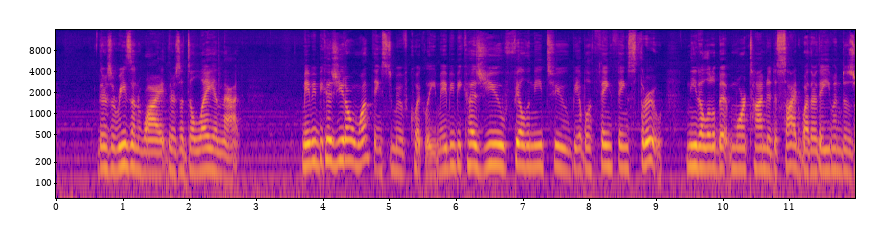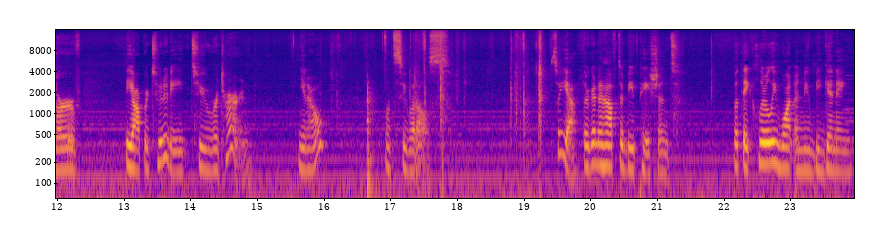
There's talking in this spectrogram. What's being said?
there's a reason why there's a delay in that. Maybe because you don't want things to move quickly. Maybe because you feel the need to be able to think things through. Need a little bit more time to decide whether they even deserve the opportunity to return. You know? Let's see what else. So, yeah, they're going to have to be patient. But they clearly want a new beginning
